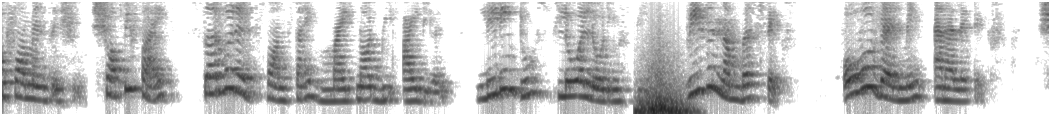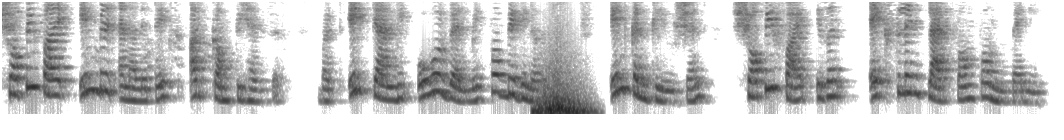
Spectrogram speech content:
Performance issue. Shopify server response time might not be ideal, leading to slower loading speed. Reason number 6 Overwhelming analytics. Shopify inbuilt analytics are comprehensive, but it can be overwhelming for beginners. In conclusion, Shopify is an excellent platform for many,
